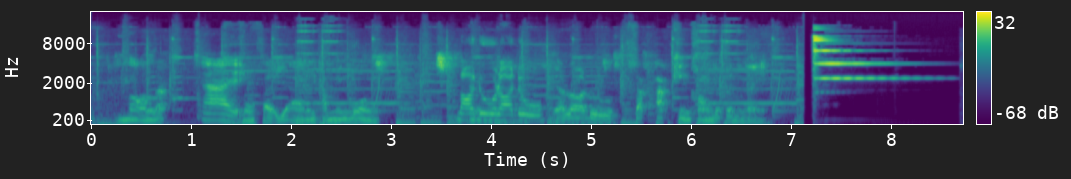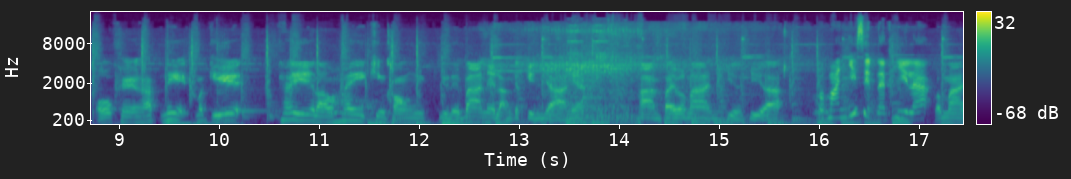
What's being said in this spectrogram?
ๆนอนแล้วใช่ สงสัยยานี้ทำให้ง่วง รอดูรอดู เดี๋ยวรอดูสักพักคิงคองจะเป็นยังไง โอเคครับ นี่เมื่อกี้ที่เราให้คิงคองอยู่ในบ้านเนี่ยหลังจากกินยาเนี่ย ผ่านไปประมาณกี่นาทีละ ประมาณ 20 นาทีแล้ว ประมาณ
